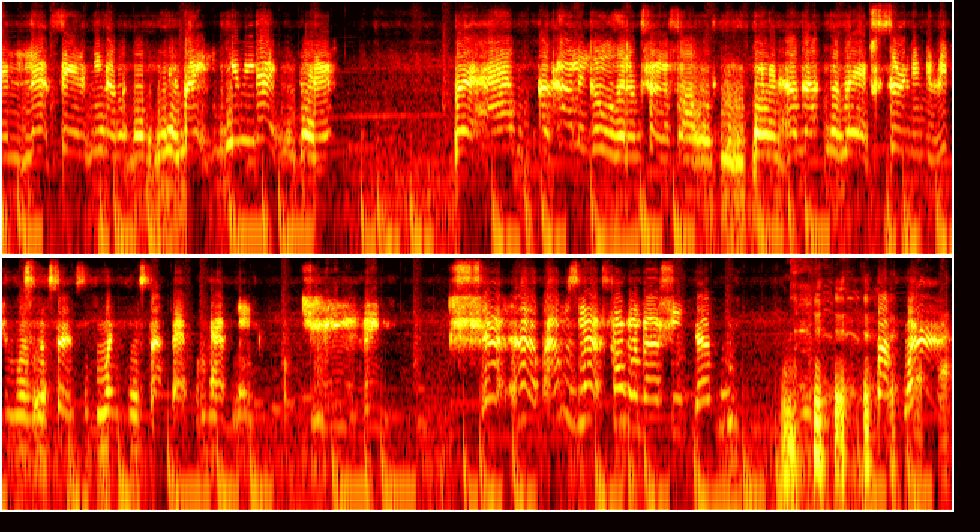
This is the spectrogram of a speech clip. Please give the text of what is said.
and not saying, you know, it might really not get better. But I have a common goal that I'm trying to follow through, and I'm not going to let certain individuals or certain situations stop that from happening. Jeez, Shut up! I was not talking about you, Dublin. Fuck word.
